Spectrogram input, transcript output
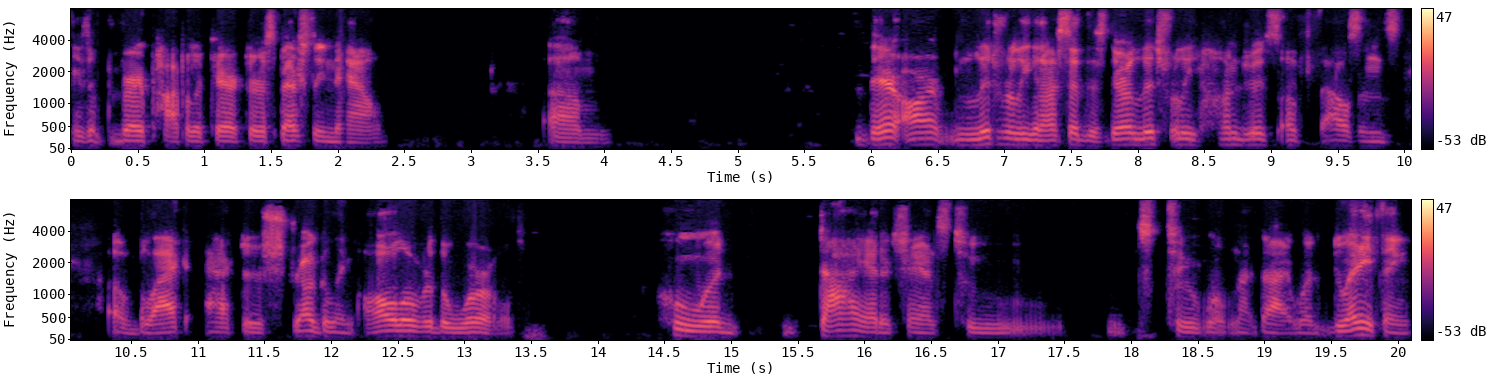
he's a very popular character, especially now. Um, there are literally, and I said this, there are literally hundreds of thousands of black actors struggling all over the world who would die at a chance to to well not die would do anything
